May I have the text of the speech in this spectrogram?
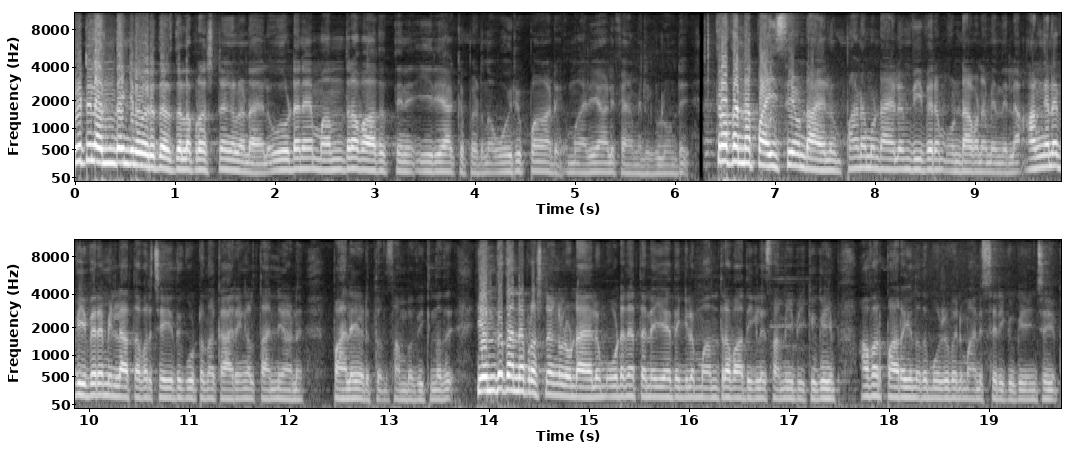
വീട്ടിൽ എന്തെങ്കിലും ഒരു തരത്തിലുള്ള പ്രശ്നങ്ങൾ ഉണ്ടായാലും ഉടനെ മന്ത്രവാദത്തിന് ഇരയാക്കപ്പെടുന്ന ഒരുപാട് മലയാളി ഫാമിലികളുണ്ട്. എത്ര തന്നെ പൈസ ഉണ്ടായാലും പണമുണ്ടായാലും വിവരം ഉണ്ടാവണമെന്നില്ല. അങ്ങനെ വിവരമില്ലാത്തവർ ചെയ്തു കൂട്ടുന്ന കാര്യങ്ങൾ തന്നെയാണ് പലയിടത്തും സംഭവിക്കുന്നത്. എന്ത് തന്നെ പ്രശ്നങ്ങൾ ഉണ്ടായാലും ഉടനെ തന്നെ ഏതെങ്കിലും മന്ത്രവാദികളെ സമീപിക്കുകയും അവർ പറയുന്നത് മുഴുവനും അനുസരിക്കുകയും ചെയ്യും.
